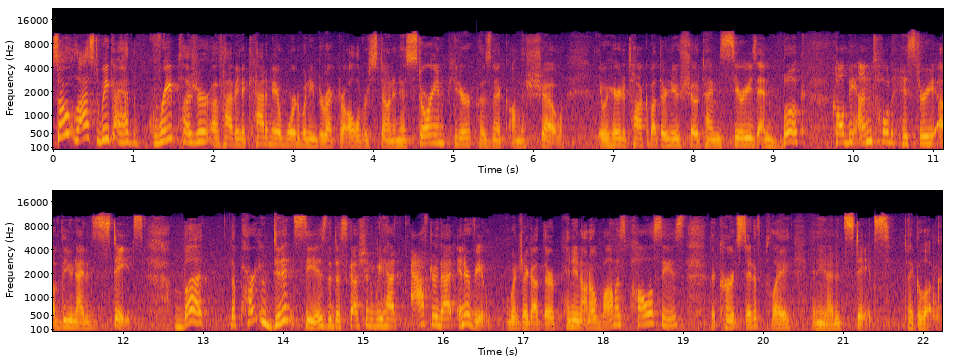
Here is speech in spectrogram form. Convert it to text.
So last week, I had the great pleasure of having Academy Award-winning director Oliver Stone and historian Peter Kuznick on the show. They were here to talk about their new Showtime series and book called The Untold History of the United States. But the part you didn't see is the discussion we had after that interview, in which I got their opinion on Obama's policies, the current state of play in the United States. Take a look.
